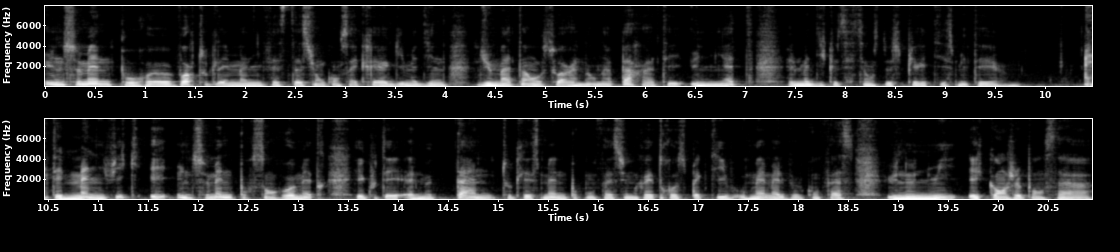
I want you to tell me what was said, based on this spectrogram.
une semaine pour euh, voir toutes les manifestations consacrées à Guimadine du matin au soir. Elle n'en a pas raté une miette. Elle m'a dit que ses séances de spiritisme étaient... Euh, magnifique et une semaine pour s'en remettre. Écoutez, elle me tanne toutes les semaines pour qu'on fasse une rétrospective ou même elle veut qu'on fasse une nuit. Et quand je pense à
